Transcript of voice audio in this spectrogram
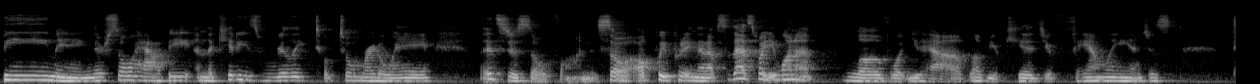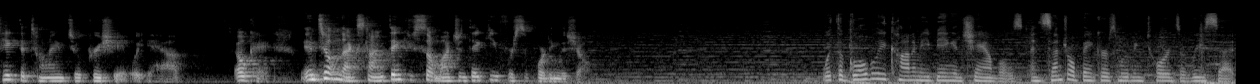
beaming. They're so happy, and the kitties really took to them right away. It's just so fun. So I'll be putting that up. So that's why you want to love what you have, love your kids, your family, and just take the time to appreciate what you have. Okay, until next time, thank you so much, and thank you for supporting the show. With the global economy being in shambles and central bankers moving towards a reset,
